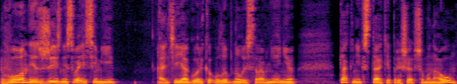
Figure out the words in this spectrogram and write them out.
вон из жизни своей семьи. Альтия горько улыбнулась сравнению, так не кстати пришедшему на ум,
